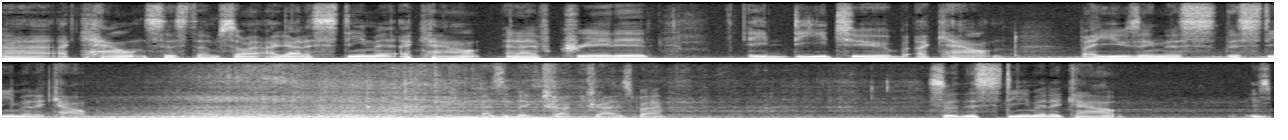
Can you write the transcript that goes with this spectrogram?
uh, account system. So I, I got a Steemit account and I've created a DTube account by using this this Steemit account as a big truck drives by. So this Steemit account is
